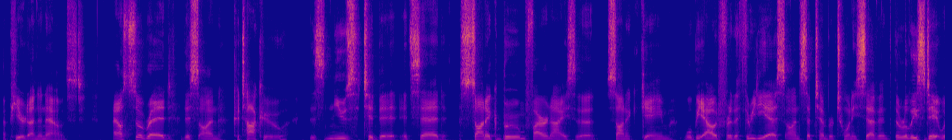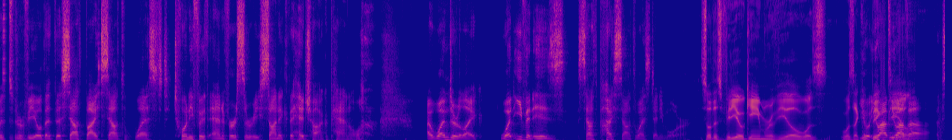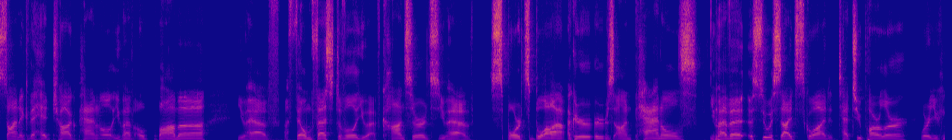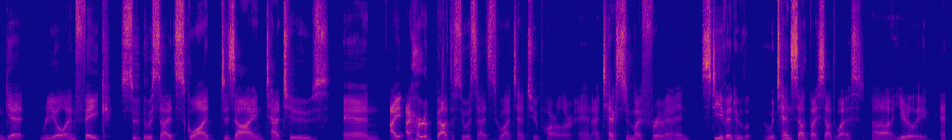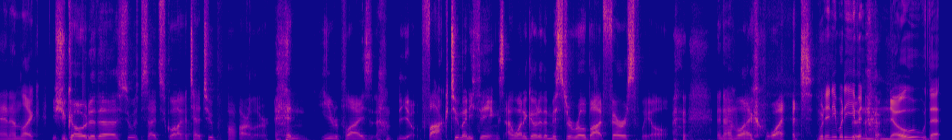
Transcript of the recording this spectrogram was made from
appeared unannounced. I also read this on Kotaku, this news tidbit. It said Sonic Boom Fire and Ice, a Sonic game, will be out for the 3DS on September 27th. The release date was revealed at the South by Southwest 25th anniversary Sonic the Hedgehog panel. I wonder, like, what even is South by Southwest anymore? so this video game reveal was was like you, a big you have deal. you have a Sonic the Hedgehog panel. You have Obama. You have a film festival. You have concerts. You have sports bloggers on panels. You have a, a Suicide Squad tattoo parlor where you can get real and fake Suicide Squad design tattoos. And I, I heard about the Suicide Squad tattoo parlor, and I texted my friend Steven, who who attends South by Southwest uh, yearly, and I'm like, you should go to the Suicide Squad tattoo parlor. And he replies, you know, fuck, too many things. I want to go to the Mr. Robot Ferris wheel. and I'm like, what? Would anybody even know that?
